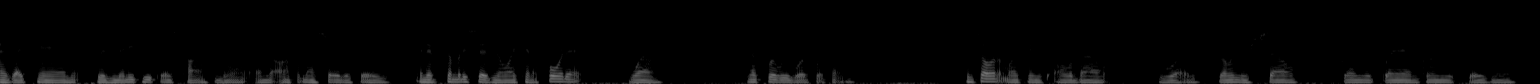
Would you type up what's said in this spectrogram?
as I can to as many people as possible. I'm going to offer my services. And if somebody says, no, I can't afford it, well, that's where we work with them. Consultant marketing is all about growth, growing yourself, growing your brand, growing your business,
